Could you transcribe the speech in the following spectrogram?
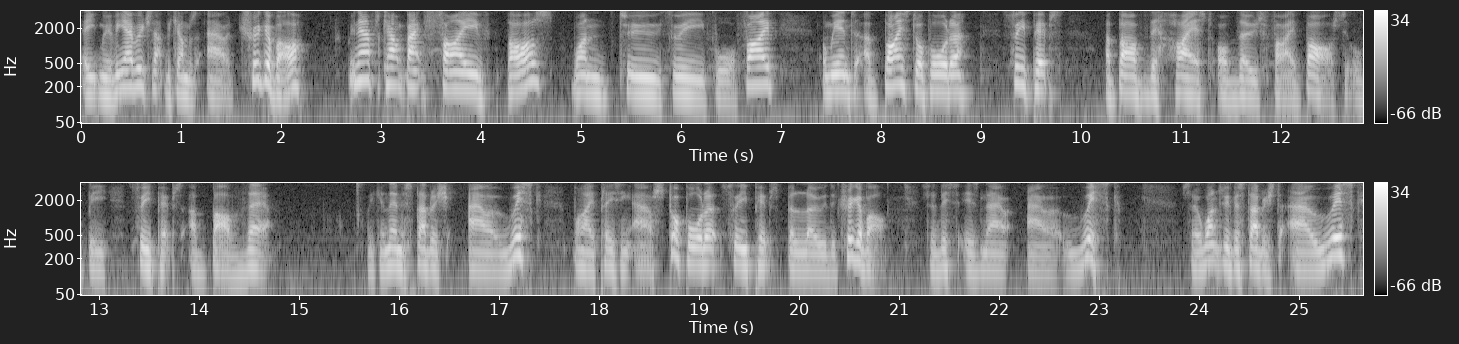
eight moving average. That becomes our trigger bar. We now have to count back five bars. One, two, three, four, five. And we enter a buy stop order, three pips above the highest of those five bars. It will be three pips above there. We can then establish our risk by placing our stop order three pips below the trigger bar. So this is now our risk. So once we've established our risk,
